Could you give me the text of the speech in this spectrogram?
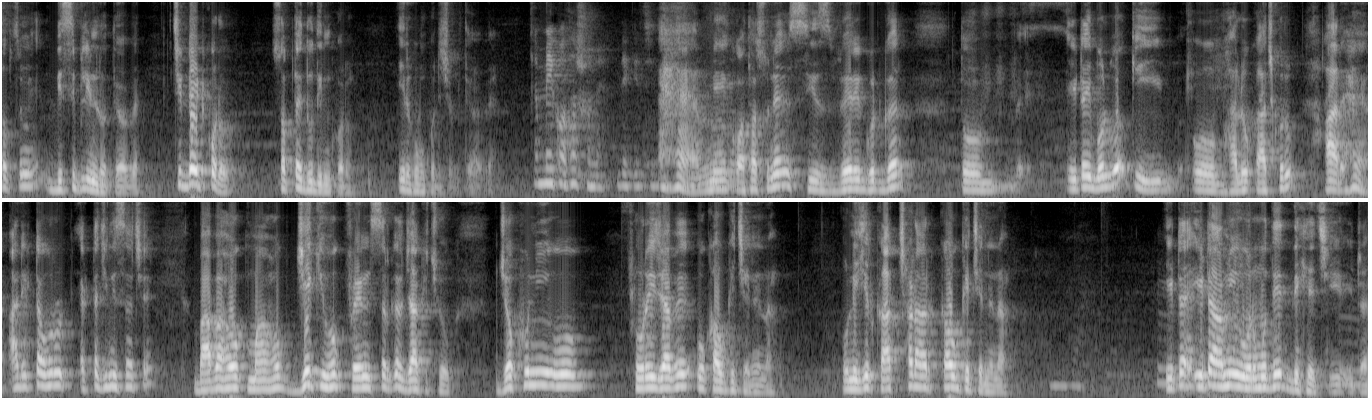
সবসময় ডিসিপ্লিন হতে হবে। চিট ডায়েট করো সপ্তাহে দুদিন করো এরকম করে চলতে হবে। মেয়ে কথা শুনে দেখেছি। হ্যাঁ মেয়ে কথা শুনে she is very good girl তো এটাই বলব কি ও ভালো কাজ করুক। আর হ্যাঁ আরেকটা ওর একটা জিনিস আছে বাবা হোক মা হোক যে কি হোক ফ্রেন্ড সার্কেল যা কিছু হোক যখনই ও ফ্লোরে যাবে, ও কাউকে চেনে না। ও নিজের কাজ ছাড়া আর কাউকে চেনে না। এটা এটা আমি ওর মধ্যে দেখেছি এটা।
